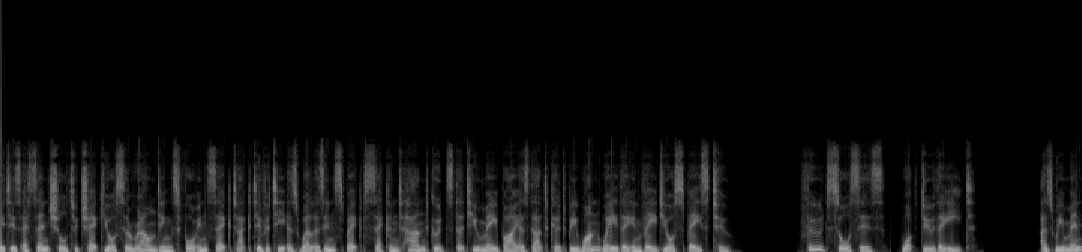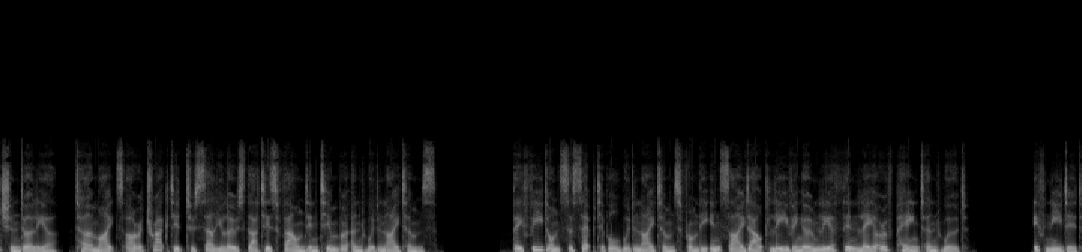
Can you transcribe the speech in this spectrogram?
it is essential to check your surroundings for insect activity as well as inspect second-hand goods that you may buy as that could be one way they invade your space too. Food sources, what do they eat? As we mentioned earlier, termites are attracted to cellulose that is found in timber and wooden items. They feed on susceptible wooden items from the inside out leaving only a thin layer of paint and wood. If needed,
